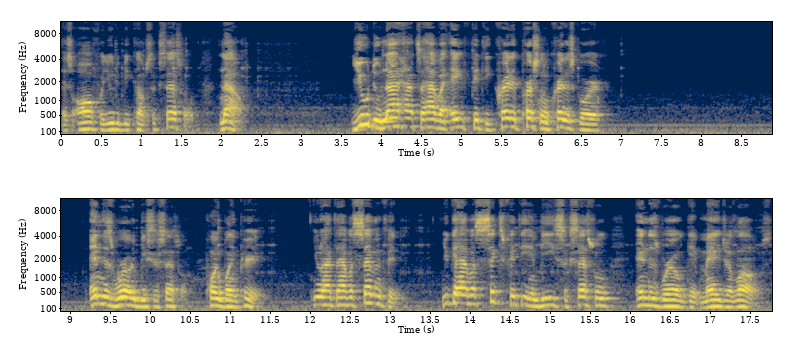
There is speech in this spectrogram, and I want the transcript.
it's all for you to become successful. Now, you do not have to have an 850 credit personal credit score in this world to be successful. Point blank period. You don't have to have a 750. You can have a 650 and be successful in this world, get major loans.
